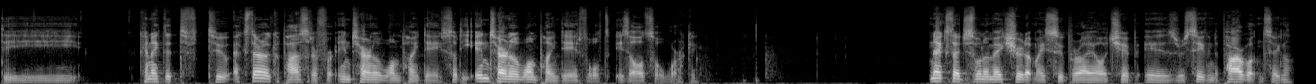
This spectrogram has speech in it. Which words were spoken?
The connected to external capacitor for internal 1.8. So the internal 1.8 volts is also working. Next I just want to make sure that my Super I.O. chip is receiving the power button signal.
